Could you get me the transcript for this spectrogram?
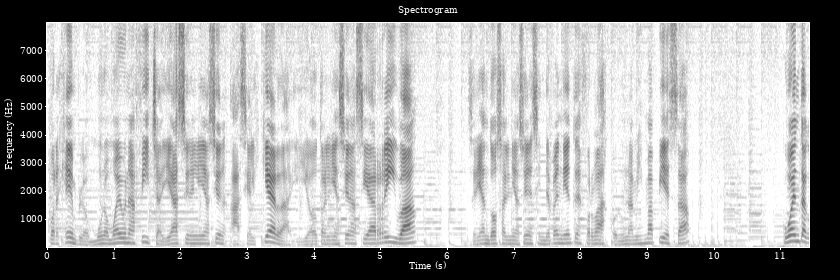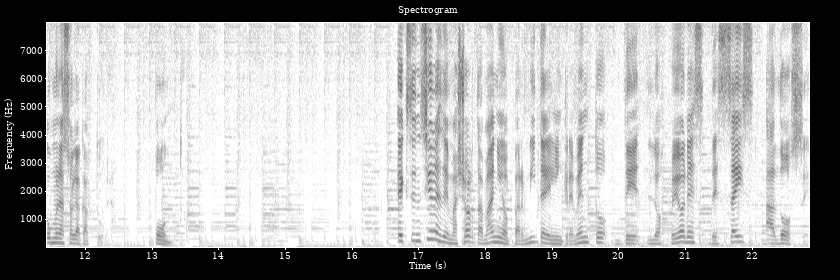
por ejemplo, uno mueve una ficha y hace una alineación hacia la izquierda y otra alineación hacia arriba, serían dos alineaciones independientes formadas con una misma pieza, cuenta como una sola captura. Punto. Extensiones de mayor tamaño permiten el incremento de los peones de 6 a 12.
